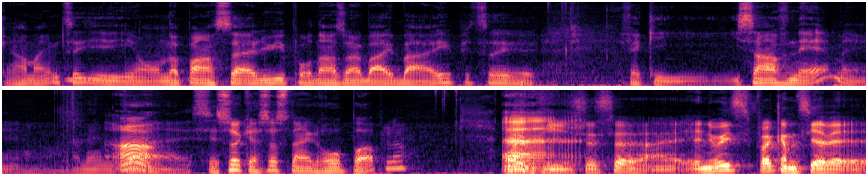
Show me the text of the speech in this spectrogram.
quand même, tu sais, il- on a pensé à lui pour dans un bye-bye. Puis, tu sais, fait qu'il il s'en venait, mais en même temps, Ah. c'est sûr que ça, c'est un gros pop, là. Ouais, Euh, puis c'est ça. Euh, Anyway, c'est pas comme s'il y avait.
